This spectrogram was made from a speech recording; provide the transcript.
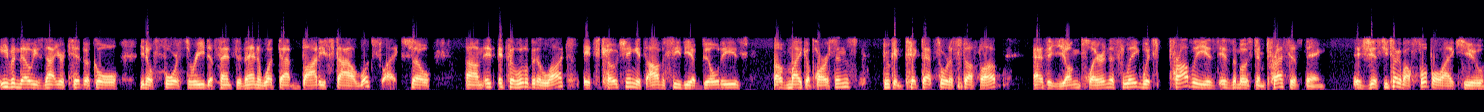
Even though he's not your typical, you know, four-three defensive end, and what that body style looks like. So um, it, it's a little bit of luck. It's coaching. It's obviously the abilities of Micah Parsons, who can pick that sort of stuff up as a young player in this league, which probably is, is the most impressive thing. It's just you talk about football IQ,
